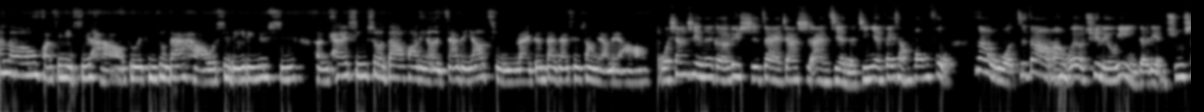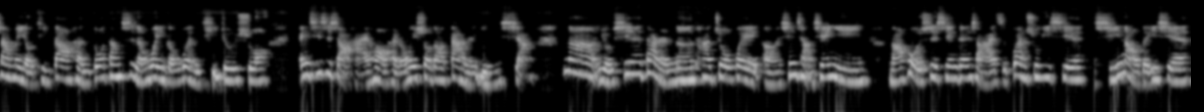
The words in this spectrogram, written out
，Hello，黄心律师好，各位听众大家好，我是李依林律师，很开心受到花莲尔家的邀请，来跟大家线上聊聊。我相信那个律师在家事案件的经验非常丰富。那我知道啊，我有去留意你的脸书上面有提到很多当事人问一个问题，就是说，哎，其实小孩哈很容易受到大人影响。那有些大人呢，他就会呃先抢先赢，然后或者是先跟小孩子灌输一些洗脑的一些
